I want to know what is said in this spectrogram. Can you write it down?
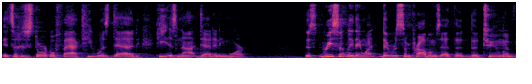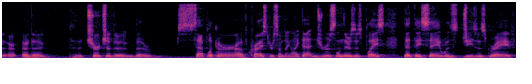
It's a historical fact. He was dead. He is not dead anymore. This, recently, they went, there were some problems at the, the tomb of the, or the, the church of the, the sepulcher of Christ or something like that in Jerusalem. There's this place that they say was Jesus' grave,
